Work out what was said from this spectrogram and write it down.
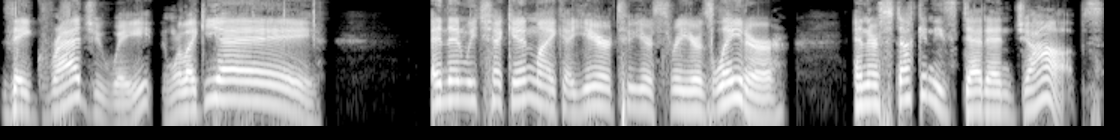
they graduate, and we're like, yay. And then we check in like a year, two years, three years later, and they're stuck in these dead end jobs.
